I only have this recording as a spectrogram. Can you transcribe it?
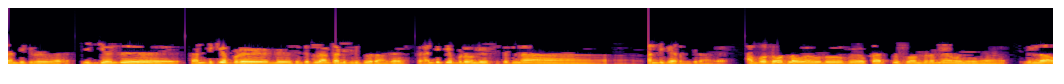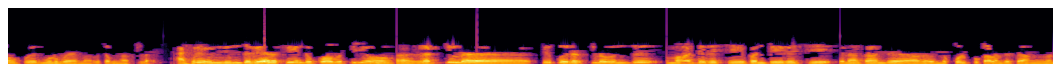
கண்டிக்கிறது வேற. இங்க வந்து கண்டிக்கப்பட வேண்டிய விஷயத்துக்கெல்லாம் கண்டிச்சுட்டு போயிறாங்க கண்டிக்கப்பட வேண்டிய விஷயத்துக்கெல்லாம் கண்டிக்க ஆரம்பிக்கிறாங்க அப்போ டோட்டல ஒரு கருத்து சுதந்திரமே கொஞ்சம் இல்லாம போயிருமோனு பயமா இருக்கு தமிழ்நாட்டுல. ஆக்சுவலி இந்த வேதத்தையும் இந்த கோபத்தையும் அஹ், லட்ல திருப்பூர் லட்ல வந்து மாட்டு இறைச்சி பன்றி இறைச்சி இதெல்லாம் கலந்து அதை இந்த கொழுப்பு கலந்துட்டாங்க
